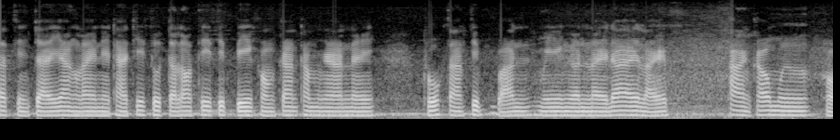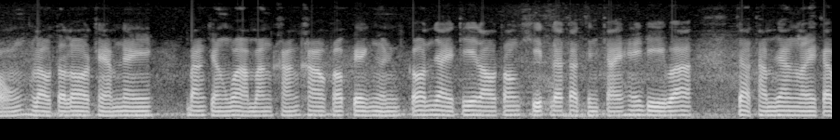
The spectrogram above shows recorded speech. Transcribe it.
ตัดสินใจอย่างไรในท้ายที่สุดตลอด 40 ปีของการทำงานในทุก 30 วัน มีเงินรายได้ไหลผ่านเข้ามือของเราตลอดแถมในบางจังหวะบางครั้งคราวก็เป็นเงินก้อนใหญ่ที่เราต้องคิดและตัดสินใจให้ดีว่าจะทำอย่างไรกับ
